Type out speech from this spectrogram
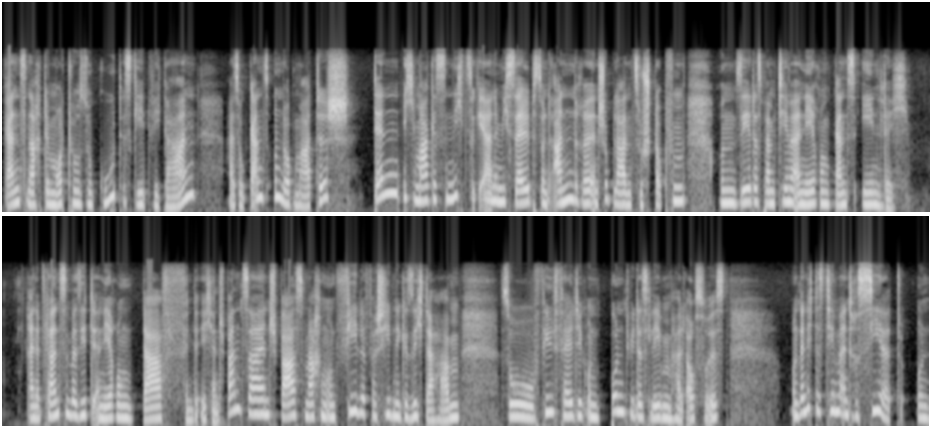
ganz nach dem Motto so gut es geht vegan, also ganz undogmatisch, denn ich mag es nicht so gerne, mich selbst und andere in Schubladen zu stopfen und sehe das beim Thema Ernährung ganz ähnlich. Eine pflanzenbasierte Ernährung darf, finde ich, entspannt sein, Spaß machen und viele verschiedene Gesichter haben, so vielfältig und bunt wie das Leben halt auch so ist. Und wenn dich das Thema interessiert und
